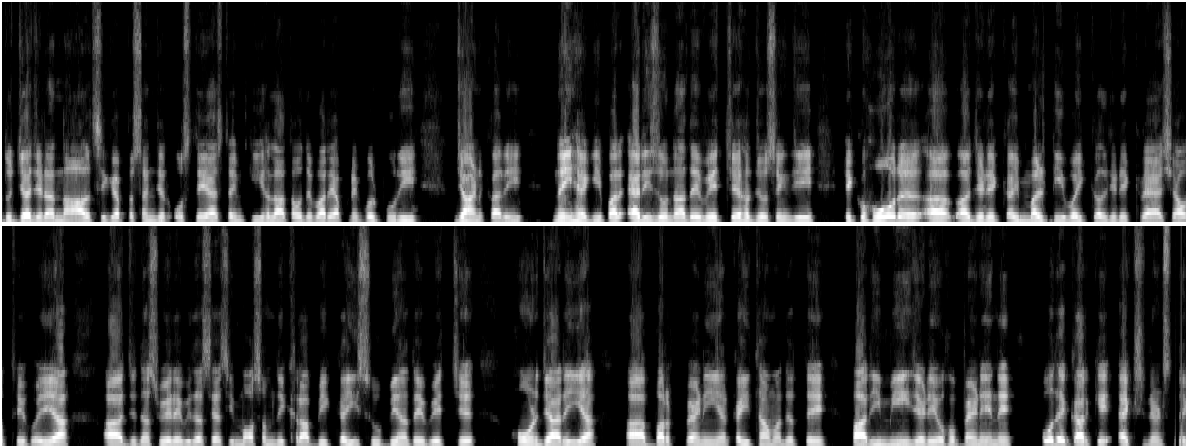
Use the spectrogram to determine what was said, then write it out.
ਦੂਜਾ ਜਿਹੜਾ ਨਾਲ ਸੀਗਾ ਪੈਸੇਂਜਰ ਉਸ ਦੇ ਇਸ ਟਾਈਮ ਕੀ ਹਾਲਾਤ ਆ ਉਹਦੇ ਬਾਰੇ ਆਪਣੇ ਕੋਲ ਪੂਰੀ ਜਾਣਕਾਰੀ ਨਹੀਂ ਹੈਗੀ। ਪਰ ਐਰੀਜ਼ੋਨਾ ਦੇ ਵਿੱਚ ਹਰਜੋਤ ਸਿੰਘ ਜੀ ਇੱਕ ਹੋਰ ਜਿਹੜੇ ਕਈ ਮਲਟੀ ਵਹੀਕਲ ਜਿਹੜੇ ਕ੍ਰੈਸ਼ ਆ ਉੱਥੇ ਹੋਏ ਆ। ਜਿੱਦਾਂ ਸਵੇਰੇ ਵੀ ਦੱਸਿਆ ਸੀ ਮੌਸਮ ਦੀ ਖਰਾਬੀ ਕਈ ਸੂਬਿਆਂ ਦੇ ਵਿੱਚ ਹੋਣ ਜਾ ਰਹੀ ਆ। ਬਰਫ਼ ਪੈਣੀ ਆ ਕਈ ਥਾਵਾਂ ਦੇ ਉੱਤੇ ਭਾਰੀ ਮੀਂਹ ਜਿਹੜੇ ਉਹ ਪੈਣੇ ਨੇ ਉਹਦੇ ਕਰਕੇ ਐਕਸੀਡੈਂਟਸ ਦੇ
